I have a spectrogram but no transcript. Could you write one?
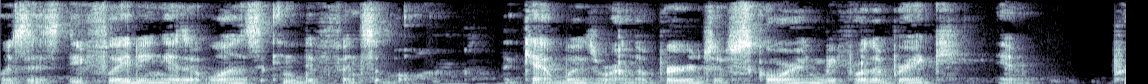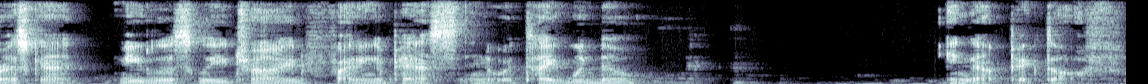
was as deflating as it was indefensible. The Cowboys were on the verge of scoring before the break, and Prescott needlessly tried fighting a pass into a tight window and got picked off.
